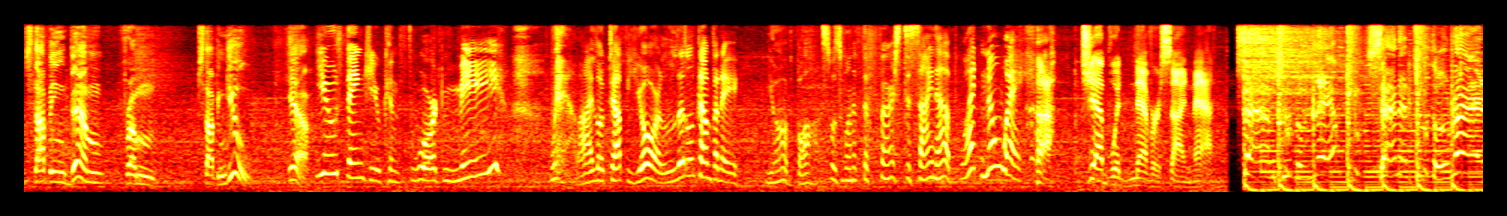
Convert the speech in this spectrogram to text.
stopping them from stopping you. Yeah. You think you can thwart me? Well, I looked up your little company. Your boss was one of the first to sign up. What? No way. Ha! Jeb would never sign that. Sign to the left, sign it to the right.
